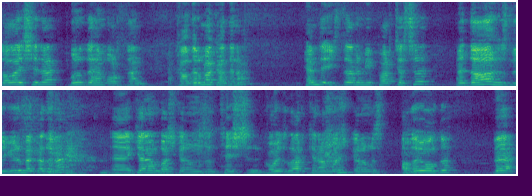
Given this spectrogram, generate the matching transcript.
Dolayısıyla bunu da hem ortadan kaldırmak adına hem de iktidarın bir parçası ve daha hızlı yürümek adına e, Kenan Başkanımızın teşhisini koydular. Kenan Başkanımız aday oldu ve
